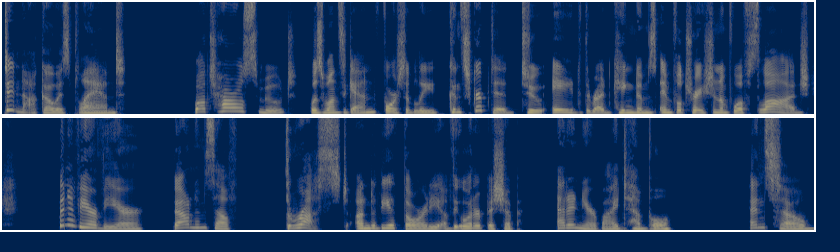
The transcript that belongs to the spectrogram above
did not go as planned. While Charles Smoot was once again forcibly conscripted to aid the Red Kingdom's infiltration of Wolf's Lodge, Finavir Veer found himself thrust under the authority of the Order Bishop at a nearby temple. And so,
